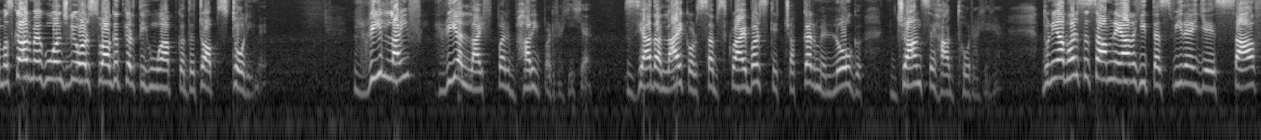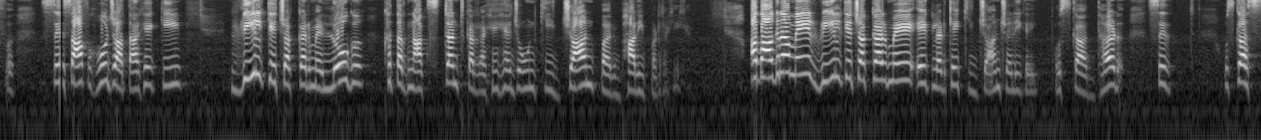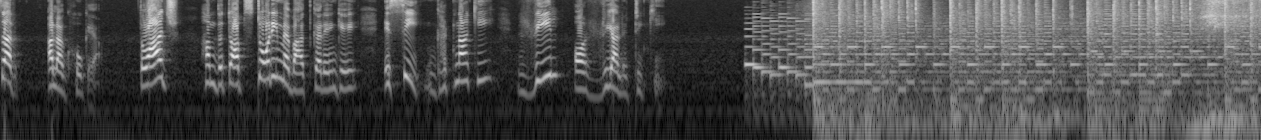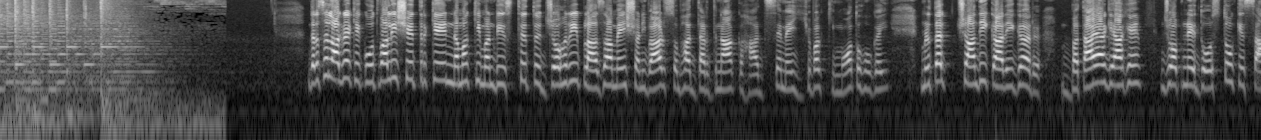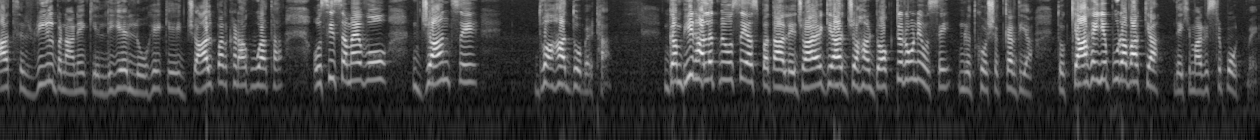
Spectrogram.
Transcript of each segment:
नमस्कार, मैं हूँ अंजलि और स्वागत करती हूँ आपका द टॉप स्टोरी में। रियल लाइफ रियल लाइफ पर भारी पड़ रही है। ज़्यादा लाइक और सब्सक्राइबर्स के चक्कर में लोग जान से हाथ धो रहे हैं। दुनिया भर से सामने आ रही तस्वीरें, ये साफ़, से साफ़ हो जाता है कि रील के चक्कर में लोग खतरनाक स्टंट कर रहे हैं, जो उनकी जान पर भारी पड़ रही है। अब आगरा में रील के चक्कर में एक लड़के की जान चली गई। उसका धड़ से, उसका सर अलग हो गया। तो आज हम द टॉप स्टोरी में बात करेंगे इसी घटना की रील और रियलिटी की। दरअसल आगरा के कोतवाली क्षेत्र के नमक की मंडी स्थित जौहरी प्लाजा में शनिवार सुबह दर्दनाक हादसे में युवक की मौत हो गई। मृतक चांदी कारीगर बताया गया है, जो अपने दोस्तों के साथ रील बनाने के लिए लोहे के जाल पर खड़ा हुआ था। उसी समय वो जान से हाथ धो बैठा। गंभीर हालत में उसे अस्पताल ले जाया गया, जहाँ डॉक्टरों ने उसे मृत घोषित कर दिया। तो क्या है ये पूरा वाक्य? देखिए हमारी इस रिपोर्ट में।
